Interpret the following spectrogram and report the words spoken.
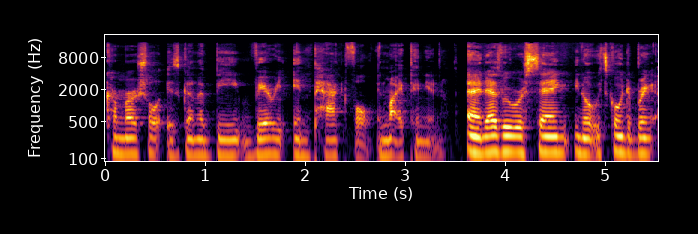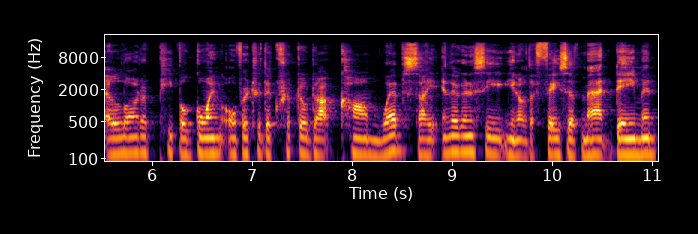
commercial is going to be very impactful in my opinion. And as we were saying, you know, it's going to bring a lot of people going over to the crypto.com website and they're going to see, you know, the face of Matt Damon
